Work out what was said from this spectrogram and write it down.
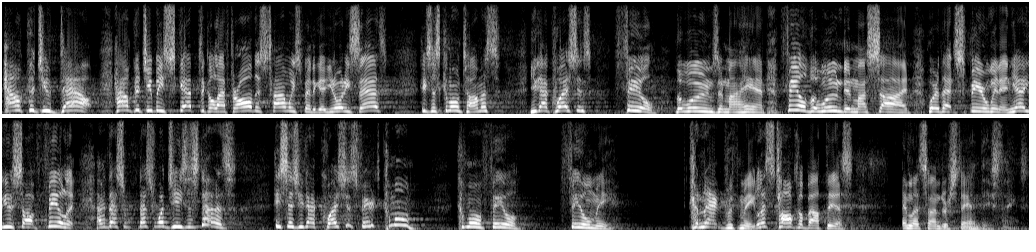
How could you doubt? How could you be skeptical after all this time we spent together? You know what he says? He says, Come on, Thomas, you got questions? Feel the wounds in my hand. Feel the wound in my side where that spear went in. Yeah, you saw it, feel it. I mean, that's, that's what Jesus does. He says, You got questions, fears? Come on. Come on, feel. Feel me. Connect with me. Let's talk about this and let's understand these things.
